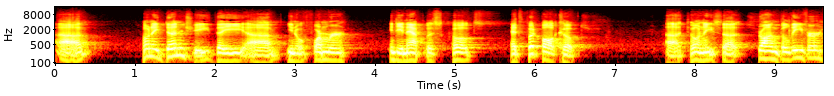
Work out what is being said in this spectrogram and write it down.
uh, Tony Dungy, the uh, you know former Indianapolis Colts head football coach. Uh, Tony's a strong believer.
